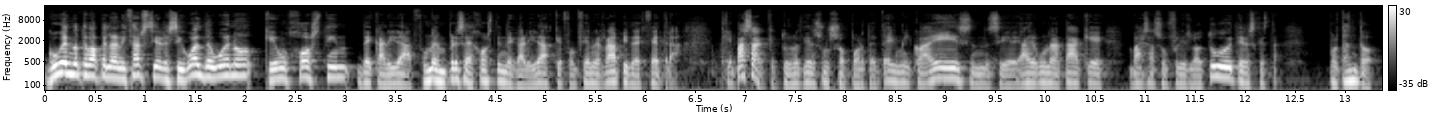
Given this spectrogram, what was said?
Google no te va a penalizar si eres igual de bueno que un hosting de calidad, una empresa de hosting de calidad que funcione rápido, etc. ¿Qué pasa? Que tú no tienes un soporte técnico ahí, si hay algún ataque vas a sufrirlo tú y tienes que estar... Por tanto,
